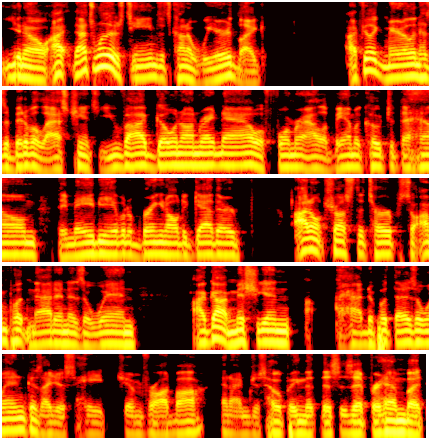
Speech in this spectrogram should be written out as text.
you know, I that's one of those teams that's kind of weird. Like, I feel like Maryland has a bit of a last chance you vibe going on right now. A former Alabama coach at the helm, they may be able to bring it all together. I don't trust the Terps, so I'm putting that in as a win. I've got Michigan. I had to put that as a win because I just hate Jim Fraudbaugh, and I'm just hoping that this is it for him. But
